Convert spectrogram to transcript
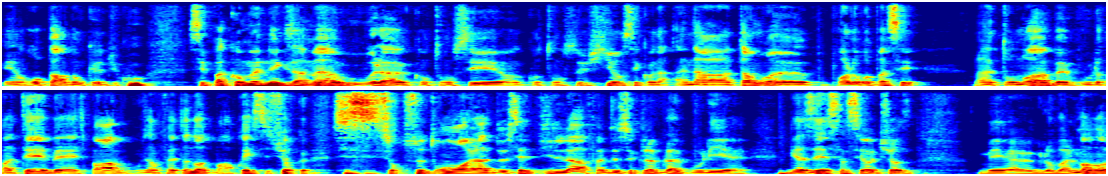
et on repart. Donc euh, du coup, c'est pas comme un examen où voilà, quand on sait, quand on se chie, on sait qu'on a un à attendre euh, pour pouvoir le repasser. Un tournoi, ben vous le ratez, ben c'est pas grave, vous en faites un autre. Bon après, c'est sûr que si c'est sur ce tournoi-là, de cette ville-là, enfin de ce club-là que vous voulez gazer, ça c'est autre chose. Mais globalement,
